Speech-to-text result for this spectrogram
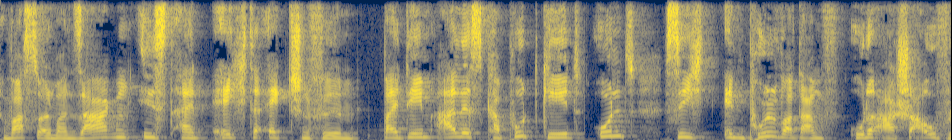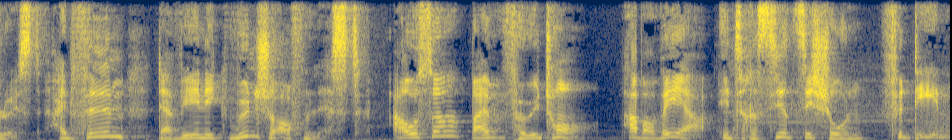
was soll man sagen, ist ein echter Actionfilm, bei dem alles kaputt geht und sich in Pulverdampf oder Asche auflöst. Ein Film, der wenig Wünsche offen lässt. Außer beim Feuilleton. Aber wer interessiert sich schon für den?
